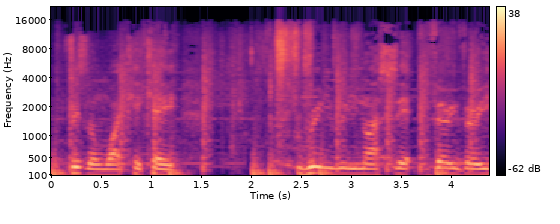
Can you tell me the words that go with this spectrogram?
Vislon YKK, really, really nice zip, very, very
